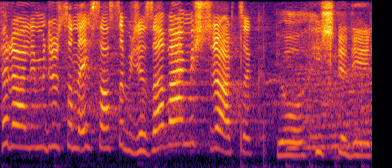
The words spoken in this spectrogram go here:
Herhalde müdür sana esaslı bir ceza vermiştir artık. Yo hiç de değil.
